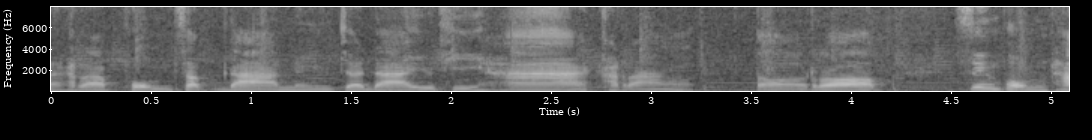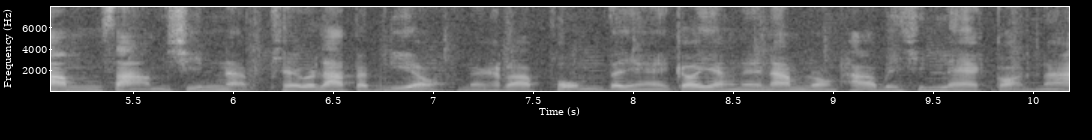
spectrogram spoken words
นะครับ ผมสัปดาห์หนึ่งจะได้อยู่ที่ 5 ครั้งต่อรอบ ซึ่งผมทำ3ชิ้นน่ะใช้เวลาแป๊บเดียวนะครับ ผมแต่ยังไงก็ยังแนะนำรองเท้าเป็นชิ้นแรกก่อนนะ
